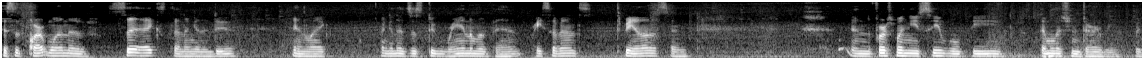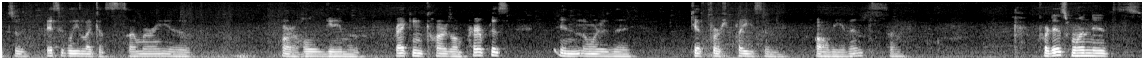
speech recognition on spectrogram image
this is part one of six that I'm gonna do, and like, I'm gonna just do random event, race events, to be honest, and, and the first one you see will be Demolition Derby, which is basically like a summary of, or a whole game of wrecking cars on purpose in order to get first place in all the events. So for this one, it's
